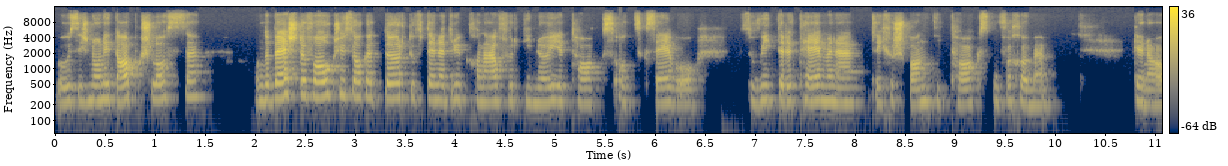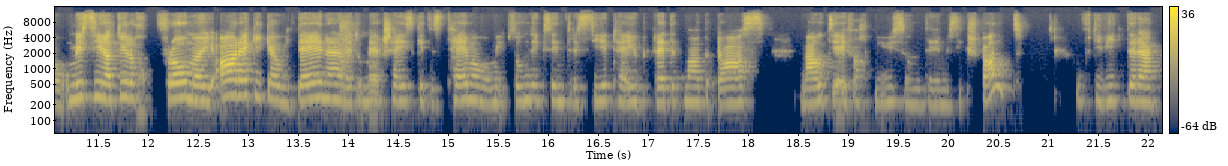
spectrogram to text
weil es ist noch nicht abgeschlossen. Und am besten folgst du uns auch dort auf diesen drei Kanälen für die neuen Tags auch zu sehen, wo zu weiteren Themen sicher spannende Tags aufkommen. Genau. Und wir sind natürlich froh um eure Anregungen und Ideen. Wenn du merkst, hey, es gibt ein Thema, das mich besonders interessiert, hey, redet mal über das, melde dich einfach bei uns und äh, wir sind gespannt auf die weiteren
